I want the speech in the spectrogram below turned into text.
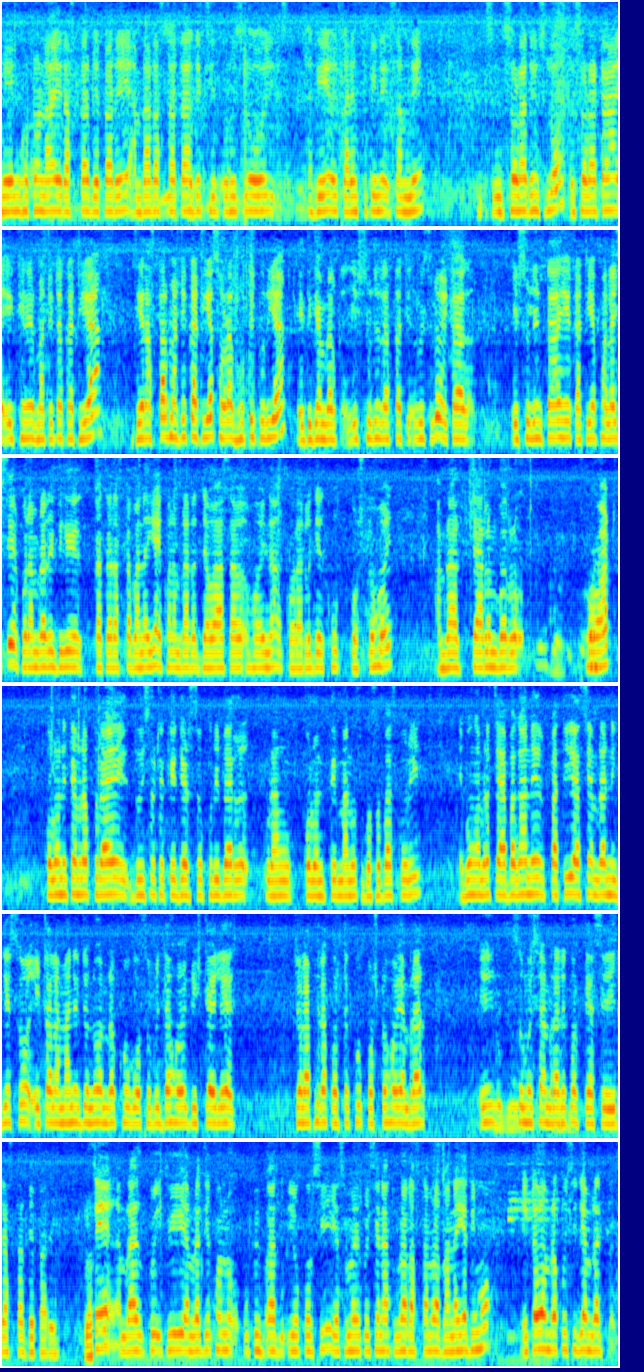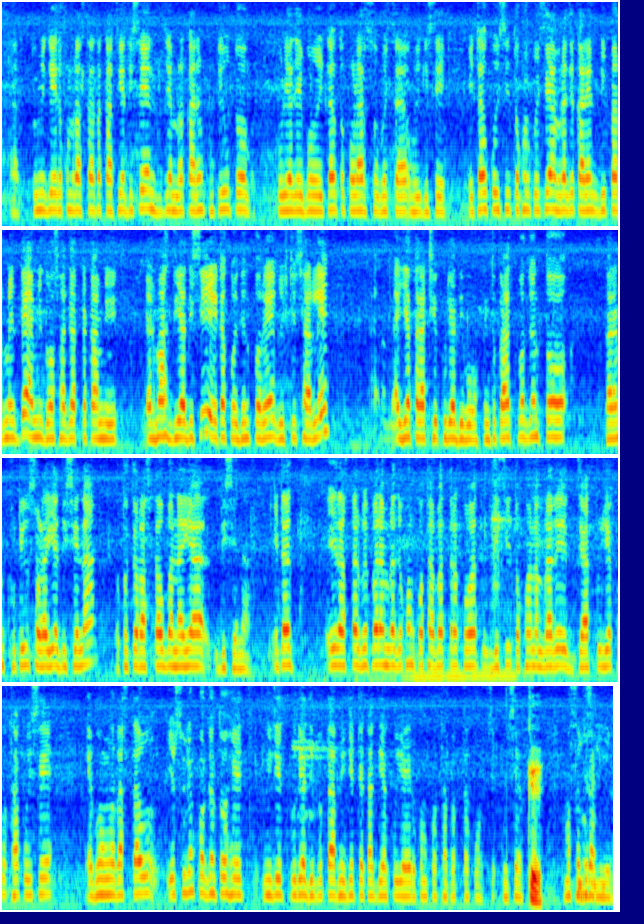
মেন ঘটনা এই রাস্তার ব্যাপারে। আমরা রাস্তাটা আগে ছিল রয়েছিল ওই আগে ওই কারেন্ট খুঁটিনের সামনে। সড়া দিয়েছিল ওই সড়াটা এইখানের মাটিটা কাটিয়া, যে রাস্তার মাটি কাটিয়া সড়া ভর্তি করিয়া এইদিকে আমরা স্টুডেন্ট রাস্তা রয়েছিল এটা ইনসুলিনটা এ কাটিয়া ফেলাইছে। এরপর আমরা এইদিকে কাঁচা রাস্তা বানাইয়া, এখন আমরা যাওয়া আসা হয় না, করার লগে খুব কষ্ট হয়। আমরা চার নম্বর ওয়ার্ড। কলোনিতে আমরা প্রায় দুইশো থেকে দেড়শো পরিবার উড়াং কলোনিতে মানুষ বসবাস করি এবং আমরা চা বাগানের পাতি আছে আমরা নিজস্ব। এটা লামানের জন্য আমরা খুব অসুবিধা হয় বৃষ্টি আইলে চলাফেরা করতে খুব কষ্ট হয়। আমরা এই সমস্যা আমরা করতে আছি এই রাস্তার ব্যাপারে। আমরা আমরা যখন বিভাগ ইয়ে করছি এ সময় কইছে না তোমরা রাস্তা আমরা বানাইয়া দিমু। এটাও আমরা কইছি যে আমরা তুমি যে এরকম রাস্তাটা কাটিয়ে দিছেন, যে আমরা কারেন্ট খুঁটিও তো পড়িয়া যাইব, এটাও তো পড়ার সমস্যা হয়ে গেছে। এটাও কইছি, তখন কইছে আমরা যে কারেন্ট ডিপার্টমেন্টে আমি দশ হাজার টাকা আমি অ্যাডভান্স দিয়া দিছি, এটা কয়দিন পরে বৃষ্টি ছাড়লে, ইয়া তারা ঠিক করিয়া দিব। কিন্তু কাজ পর্যন্ত কারেন্ট খুঁটিও সরাইয়া দিছে না, অথচ রাস্তাও বানাইয়া দিছে না। এটা এই রাস্তার ব্যাপারে আমরা যখন কথাবার্তা কোয়া দিছি তখন আমরা রে যা তুলিয়া কথা কইছে এবং রাস্তাও এসুলিং পর্যন্ত হে নিজে করিয়া দিব তার নিজে টাকা দিয়া কইয়া এরকম কথাবার্তা করছে কইছে আর কে। মসজিদ আলিয়ে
